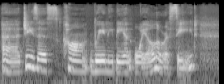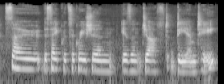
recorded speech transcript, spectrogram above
Uh, Jesus can't really be an oil or a seed. So the sacred secretion isn't just DMT.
